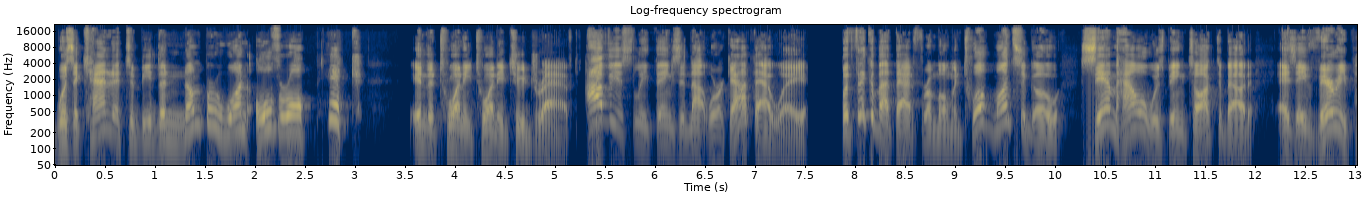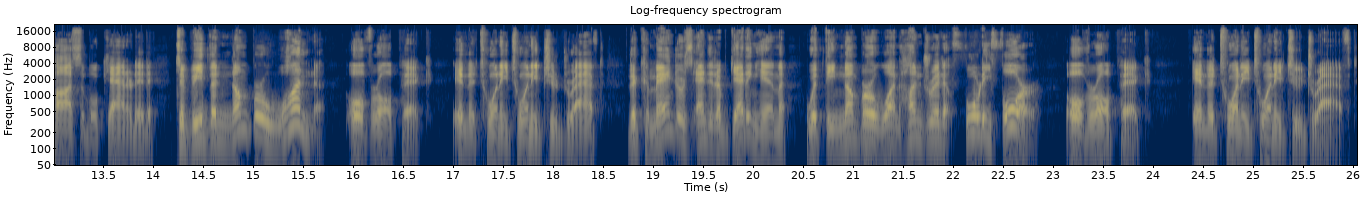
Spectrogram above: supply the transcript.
was a candidate to be the number one overall pick in the 2022 draft. Obviously, things did not work out that way, but think about that for a moment. 12 months ago, Sam Howell was being talked about as a very possible candidate to be the number one overall pick in the 2022 draft. The Commanders ended up getting him with the number 144 overall pick in the 2022 draft.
